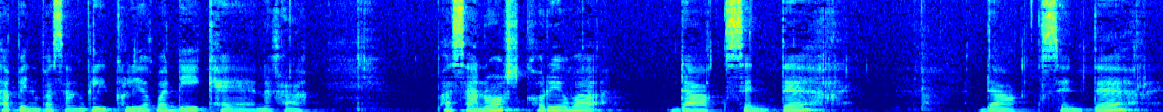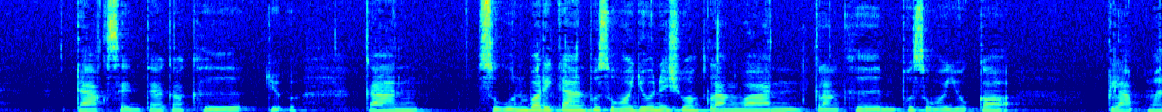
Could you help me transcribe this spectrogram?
ถ้าเป็นภาษาอังกฤษเขาเรียกว่า day care นะคะ ภาษาโนชเขาเรียกว่า dark center dark center dark center ก็คือการศูนย์บริการผู้สูงอายุในช่วงกลางวัน กลางคืน ผู้สูงอายุก็กลับมา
